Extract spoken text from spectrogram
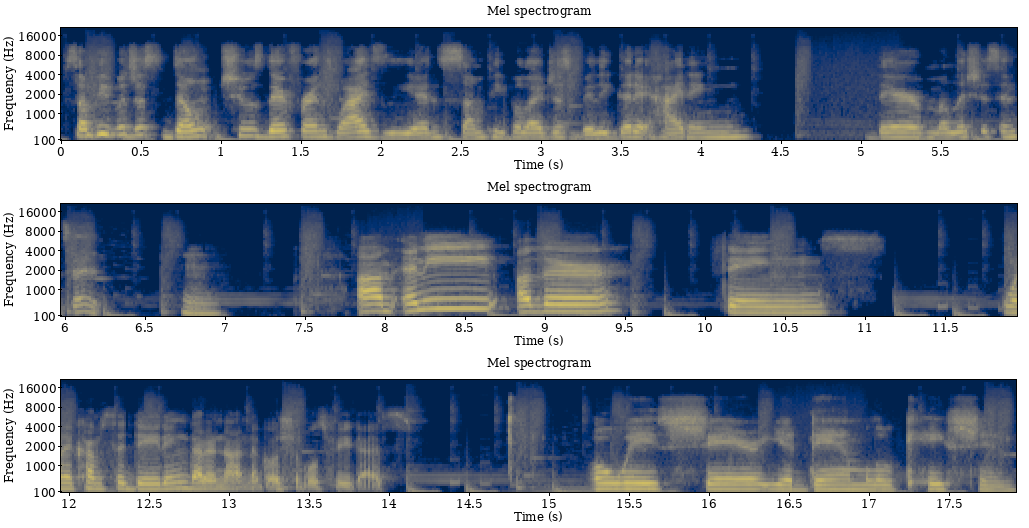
some people just don't choose their friends wisely and some people are just really good at hiding their malicious intent. Um any other things when it comes to dating that are not negotiables for you guys? Always share your damn location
